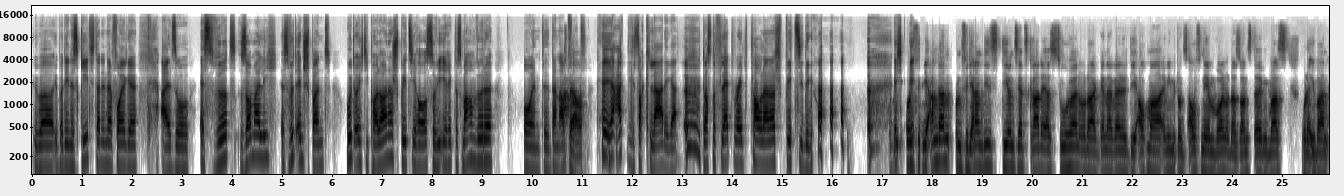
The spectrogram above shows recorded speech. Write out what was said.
über, über den es geht dann in der Folge. Also es wird sommerlich, es wird entspannt. Holt euch die Paulaner Spezi raus, so wie Erik das machen würde. Und äh, dann abfahrt. ja, ist doch klar, Digga. Du hast eine Flatrate Paulaner Spezi, Digga. Ich, und für die anderen und für die anderen, die, die uns jetzt gerade erst zuhören oder generell, die auch mal irgendwie mit uns aufnehmen wollen oder sonst irgendwas oder über,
